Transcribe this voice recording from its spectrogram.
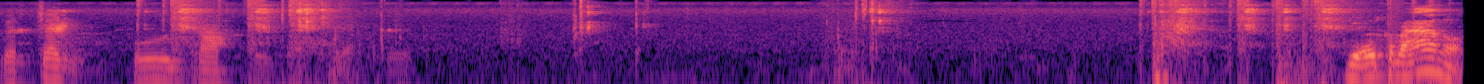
Gercen, uh, drop. Giữa cái đá nó.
